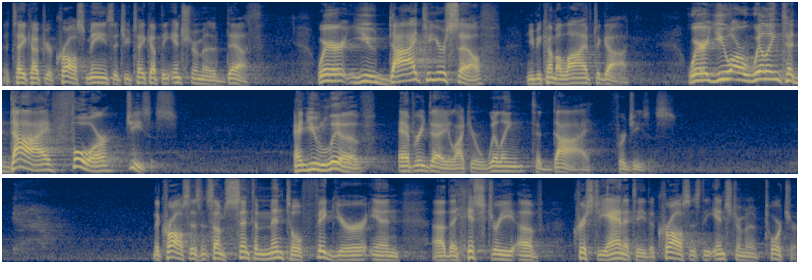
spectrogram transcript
To take up your cross means that you take up the instrument of death, where you die to yourself, you become alive to God, where you are willing to die for Jesus. And you live every day like you're willing to die for Jesus. The cross isn't some sentimental figure in uh, the history of Christianity, the cross is the instrument of torture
